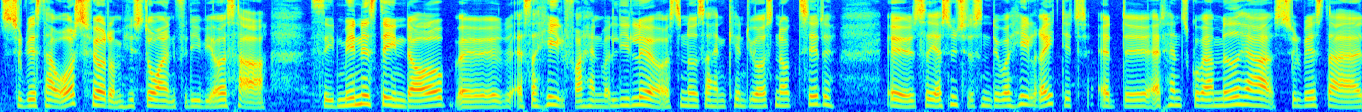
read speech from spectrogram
Sylvester har jo også hørt om historien, fordi vi også har set mindesten deroppe, øh, altså helt fra han var lille og sådan noget, så han kendte jo også nok til det. Øh, så jeg synes jo sådan, det var helt rigtigt, at, øh, at han skulle være med her. Sylvester er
